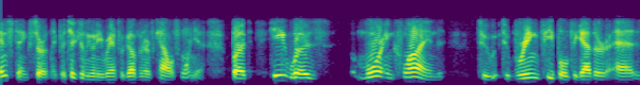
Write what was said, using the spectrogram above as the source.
instinct, certainly, particularly when he ran for governor of California. But he was more inclined to to bring people together, as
